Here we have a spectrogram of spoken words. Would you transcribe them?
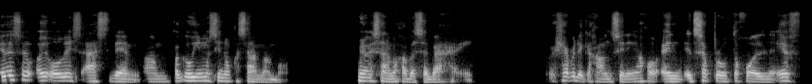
And so I always ask them, um, pag uwi mo sinong kasama mo? May kasama ka ba sa bahay? Siyempre, nagka-counseling ako and it's a protocol na if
